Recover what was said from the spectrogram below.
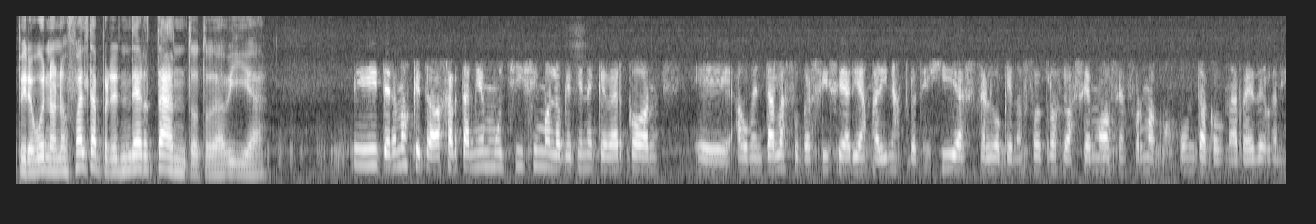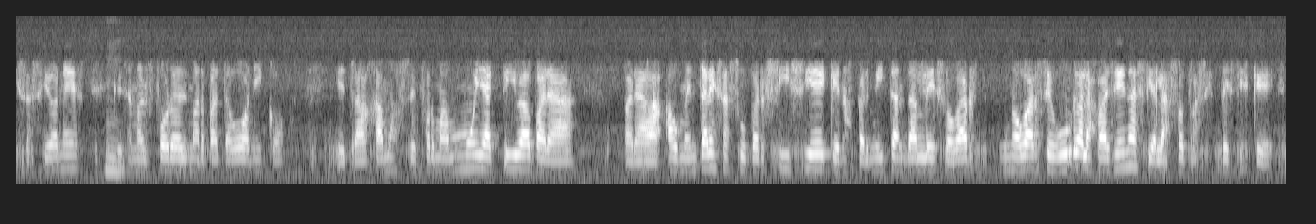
Pero bueno, nos falta aprender tanto todavía. Sí, tenemos que trabajar también muchísimo en lo que tiene que ver con eh, aumentar la superficie de áreas marinas protegidas. Es algo que nosotros lo hacemos en forma conjunta con una red de organizaciones Mm. que se llama el Foro del Mar Patagónico. Eh, trabajamos de forma muy activa para, para aumentar esa superficie que nos permitan darles hogar, un hogar seguro a las ballenas y a las otras especies que,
